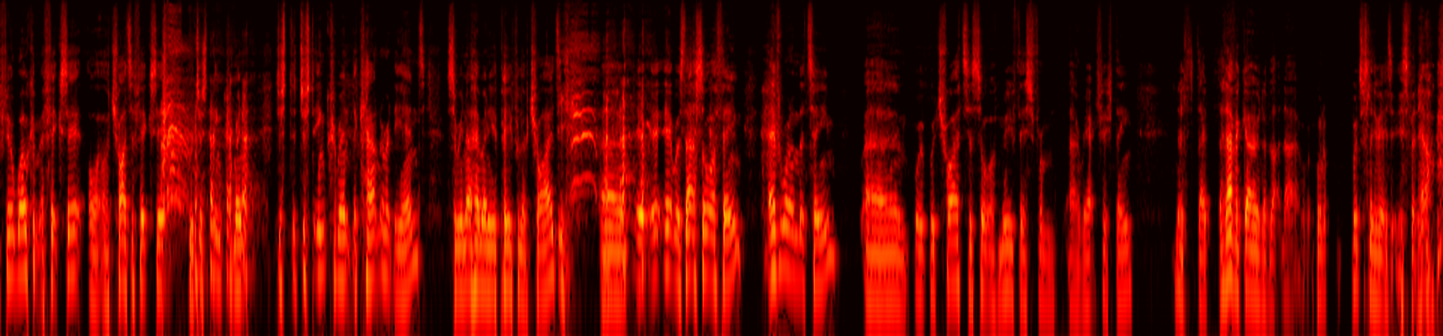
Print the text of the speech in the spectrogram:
feel welcome to fix it or, or try to fix it, but just increment, just just increment the counter at the end, so we know how many people have tried. um, it, it, it, was that sort of thing. Everyone on the team um, would, would, try to sort of move this from uh, React 15. They'd, they'd, they'd, have a go and I'd be like, no, we'll, we'll just leave it as it is for now.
